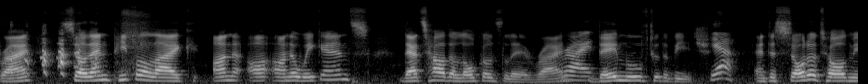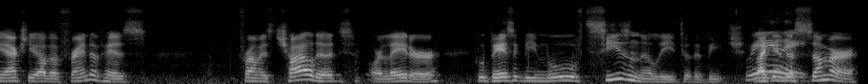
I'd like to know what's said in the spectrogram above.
right? so then people like on the on on the weekends, that's how the locals live, right? Right. They move to the beach. Yeah. And DeSoto told me actually of a friend of his from his childhood or later who basically moved seasonally to the beach. Really? Like in the summer,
